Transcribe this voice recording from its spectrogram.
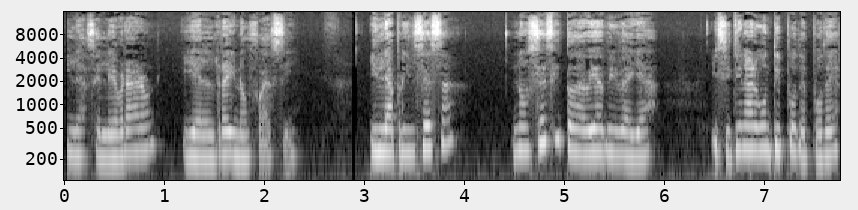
Y la celebraron y el reino fue así. ¿Y la princesa? No sé si todavía vive allá y si tiene algún tipo de poder,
